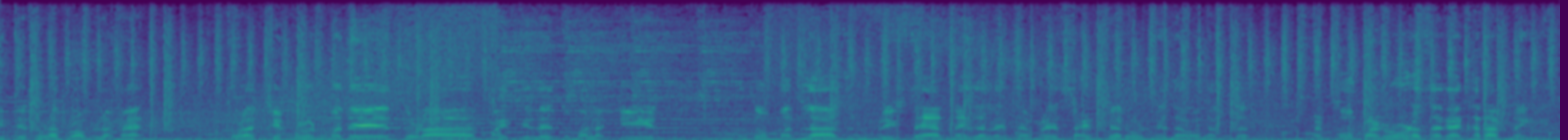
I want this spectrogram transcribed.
इथे थोडा प्रॉब्लेम आहे. थोडा चिपळूणमध्ये थोडा माहितीच आहे तुम्हाला की जो मधला अजून ब्रिज तयार नाही झाला आहे त्यामुळे साईडच्या रोडने जावं लागतं. पण तो पण रोड असा काय खराब नाही आहे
